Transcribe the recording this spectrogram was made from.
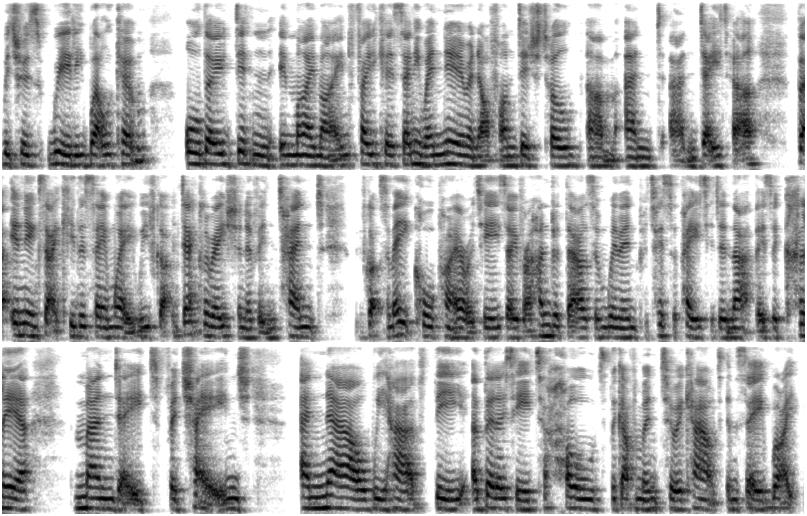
which was really welcome although didn't, in my mind, focus anywhere near enough on digital um, and and data. But in exactly the same way, we've got a declaration of intent. We've got some eight core priorities. Over hundred thousand women participated in that. There's a clear mandate for change. And now we have the ability to hold the government to account and say, right,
